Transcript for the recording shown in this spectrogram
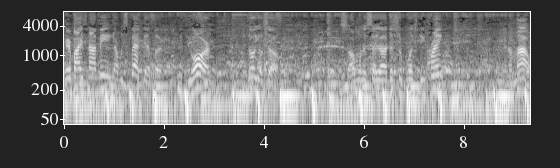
everybody's not me, I respect that, but if you are, enjoy yourself. So I want to say uh, this is your boy Steve Frank, and I'm out.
